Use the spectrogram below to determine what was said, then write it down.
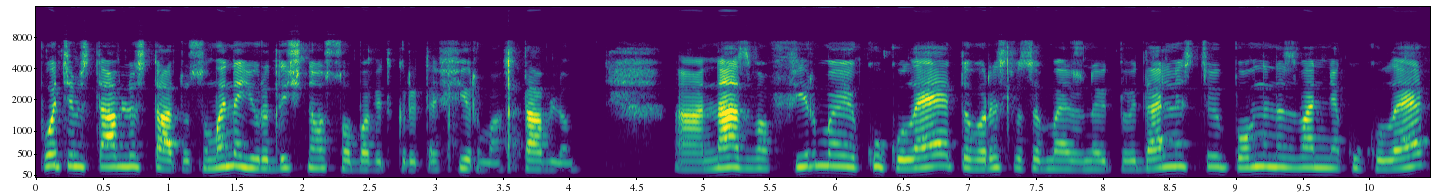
Потім ставлю статус. У мене юридична особа відкрита, фірма. Ставлю. Назва фірми Кукуле, товариство з обмеженою відповідальністю, повне названня Кукуле,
